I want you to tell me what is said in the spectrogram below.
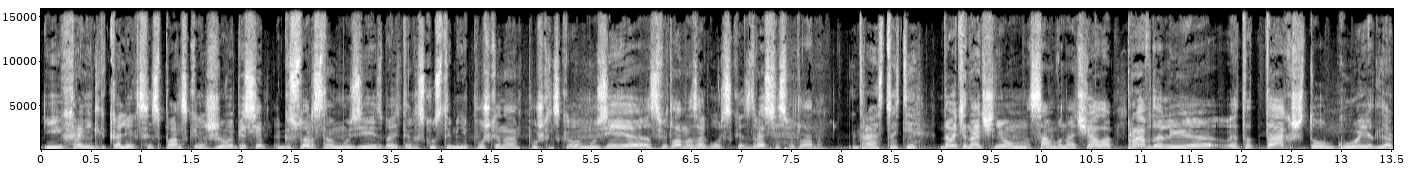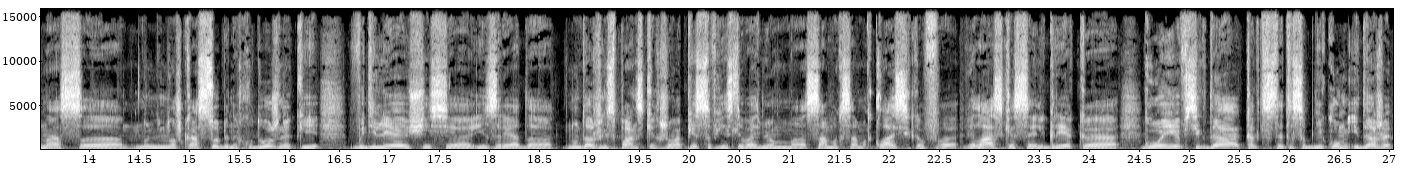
и хранитель коллекции испанской живописи Государственного музея изобразительных искусств имени Пушкина, Пушкинского музея Светлана Загорская. Здравствуйте, Светлана. Здравствуйте. Давайте начнем с самого начала. Правда ли это так, что Гоя для нас, э, ну, немножко особенный художник и выделяет выделяющийся из ряда, ну, даже испанских живописцев, если возьмем э, самых-самых классиков, э, Веласкеса или Грека. Гоя всегда как-то стоит особняком, и даже,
